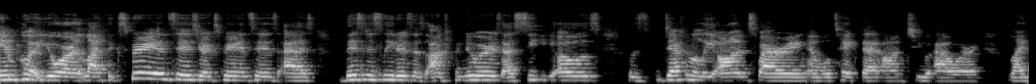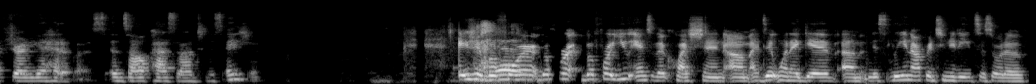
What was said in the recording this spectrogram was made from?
input your life experiences, your experiences as business leaders, as entrepreneurs, as CEOs was definitely awe-inspiring and we'll take that onto our life journey ahead of us. And so I'll pass it on to Miss Asia. Asia, before before before you answer the question, um, I did want to give um, Miss Lee an opportunity to sort of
